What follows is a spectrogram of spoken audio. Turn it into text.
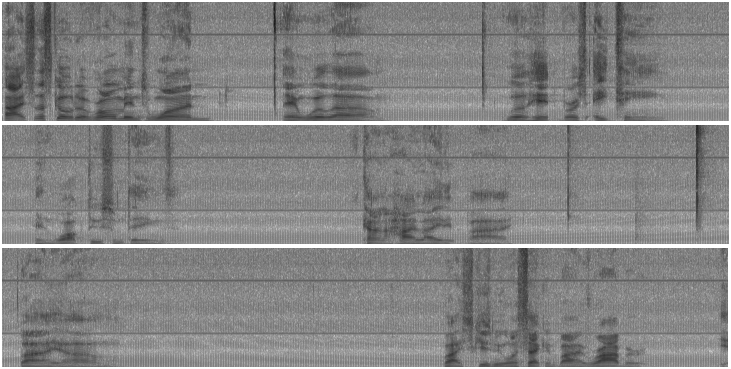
All right, so let's go to Romans 1 and we'll um, we'll hit verse 18 and walk through some things. Kind of highlighted by by um, by excuse me one second by Robert. Yeah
